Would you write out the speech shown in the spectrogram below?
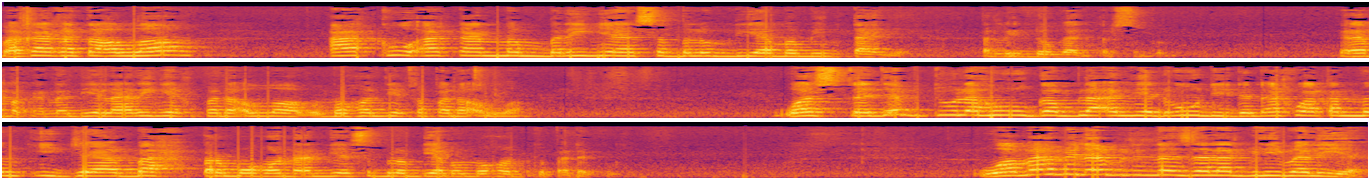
maka kata Allah, aku akan memberinya sebelum dia memintanya perlindungan tersebut. Kenapa? Karena dia larinya kepada Allah, memohonnya kepada Allah. Wastajabtu lahu qabla an yad'uni dan aku akan mengijabah permohonannya sebelum dia memohon kepadaku. Wa ma min amrin nazalat bihi baliyah.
